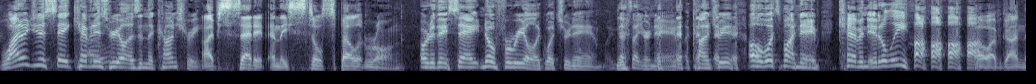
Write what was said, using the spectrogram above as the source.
Why don't you just say Kevin oh. Israel is in the country? I've said it, and they still spell it wrong. Or do they say, no, for real, like, what's your name? Like, that's not your name. A country? Oh, what's my name? Kevin Italy? Ha ha ha ha. Oh, I've gotten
